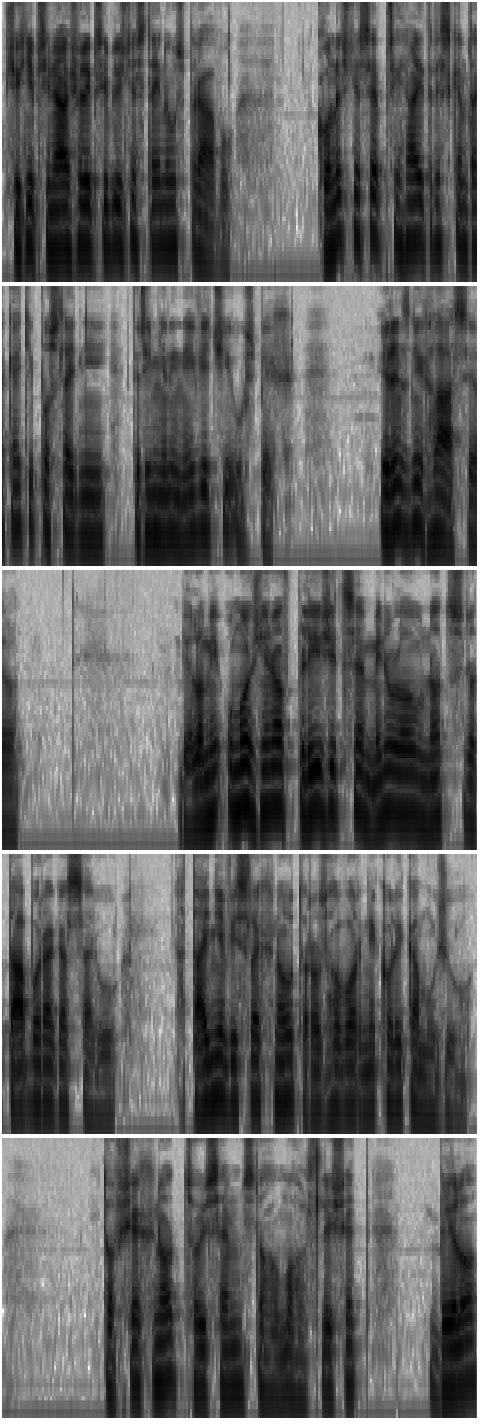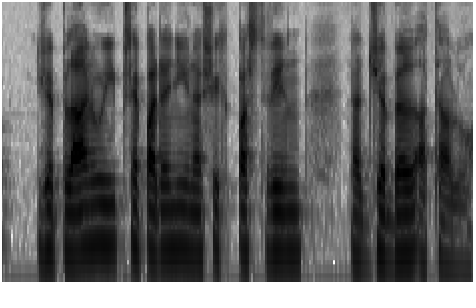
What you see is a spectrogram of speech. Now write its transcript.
Všichni přinášeli přibližně stejnou zprávu. Konečně se přihnali tryskem také ti poslední, kteří měli největší úspěch. Jeden z nich hlásil. Bylo mi umožněno vplížit se minulou noc do tábora Gasarů a tajně vyslechnout rozhovor několika mužů. To všechno, co jsem z toho mohl slyšet, bylo, že plánují přepadení našich pastvin na Džebel Atalu.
